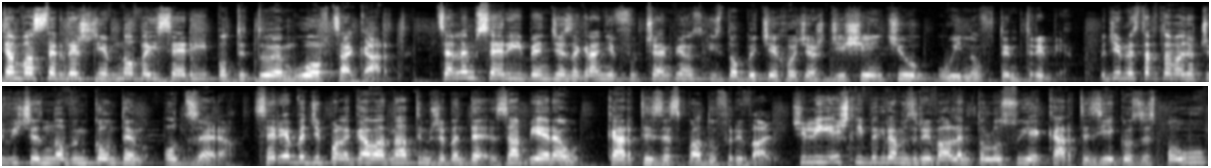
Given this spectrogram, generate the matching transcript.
Witam Was serdecznie w nowej serii pod tytułem Łowca Kart. Celem serii będzie zagranie Food Champions i zdobycie chociaż 10 winów w tym trybie. Będziemy startować oczywiście z nowym kontem od zera. Seria będzie polegała na tym, że będę zabierał karty ze składów rywali. Czyli jeśli wygram z rywalem, to losuję kartę z jego zespołu,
